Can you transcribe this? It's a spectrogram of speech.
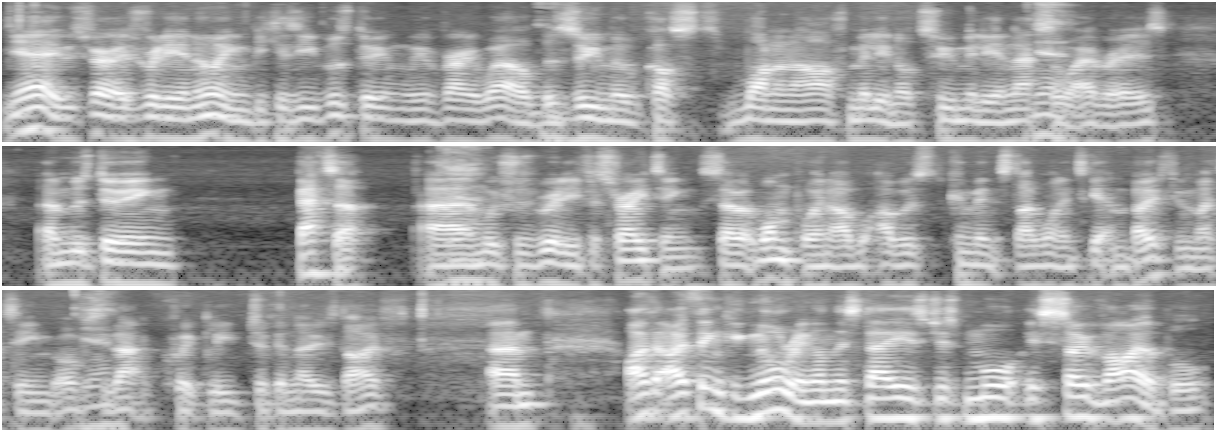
Yeah, it was very, it was really annoying because he was doing very well, but Zouma cost one and a half million or two million less yeah. or whatever it is, and was doing better, um, yeah. which was really frustrating. So at one point, I, I, was convinced I wanted to get them both in my team, but obviously yeah. that quickly took a nosedive. Um, I, I, think ignoring on this day is just more is so viable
